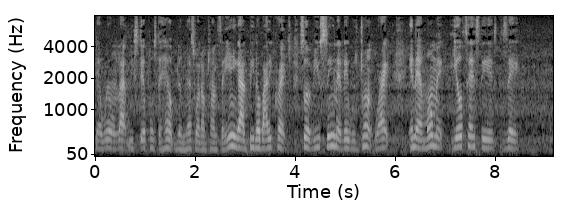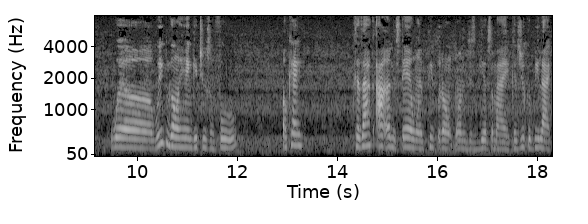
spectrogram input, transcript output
that we don't like, we still supposed to help them. That's what I'm trying to say. You ain't gotta be nobody crutch. So if you seen that they was drunk, right? In that moment, your test is to say, Well, we can go ahead and get you some food. Okay? Cause I I understand when people don't want to just give somebody cause you could be like,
